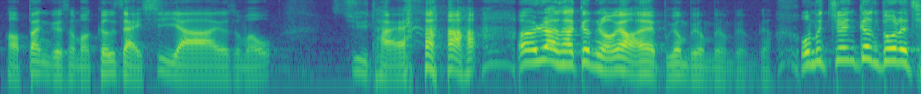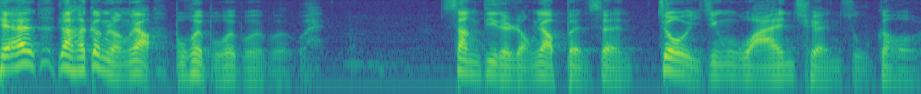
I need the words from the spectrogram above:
好办个什么歌仔戏啊，有什么。剧台，哈 哈，而让他更荣耀。哎，不用，不用，不用，不用，不用。我们捐更多的钱，让他更荣耀。不会，不会，不会，不会，不会。上帝的荣耀本身就已经完全足够了。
